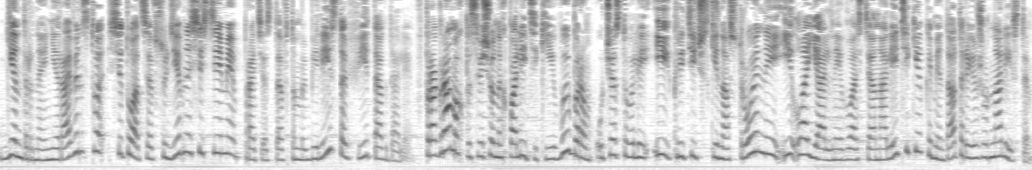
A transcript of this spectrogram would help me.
гендерное неравенство, ситуация в судебной системе, протесты автомобилистов и так далее. В программах, посвященных политике и выборам, участвовали и критически настроенные, и лояльные власти аналитики, комментаторы и журналисты.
